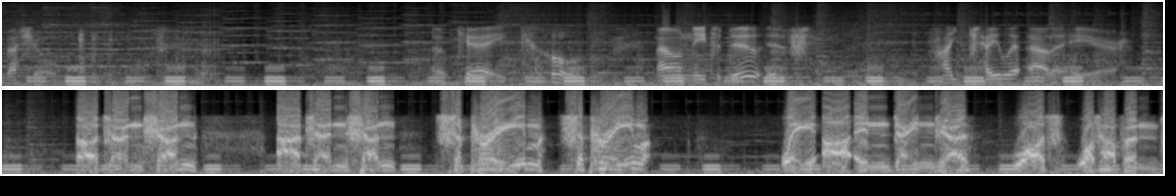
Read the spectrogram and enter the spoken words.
special. okay, cool. Now all I need to do is hightail it out of here. Attention! Attention! Supreme! Supreme! We are in danger! What? What happened?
